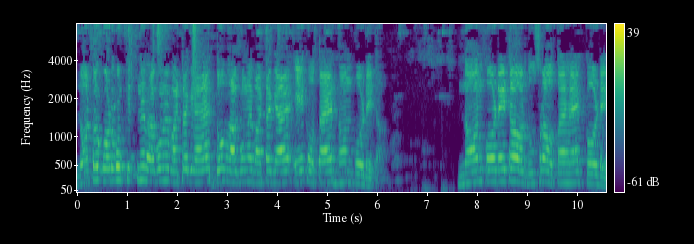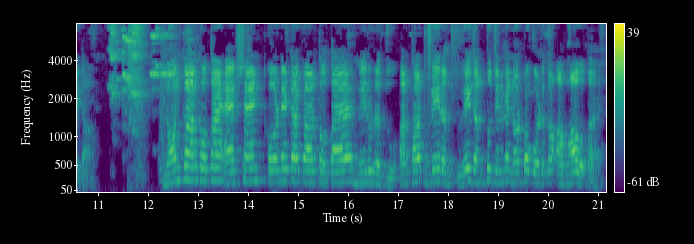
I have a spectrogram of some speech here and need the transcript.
नोटो कोड को कितने भागों में बांटा गया है? दो भागों में बांटा गया है। एक होता है नॉन कोर डेटा नॉन कोर डेटा और दूसरा होता है कोर डेटा नॉन का अर्थ होता है एबसेंट कोर डेटा का अर्थ होता है मेरु रज्जु। अर्थात वे रज्जु वे जंतु जिनमें नोटो कोड का अभाव होता है।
